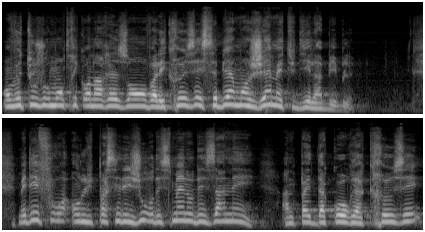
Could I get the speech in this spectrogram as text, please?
on veut toujours montrer qu'on a raison, on va les creuser. C'est bien, moi j'aime étudier la Bible. Mais des fois, on lui passait des jours, des semaines ou des années à ne pas être d'accord et à creuser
